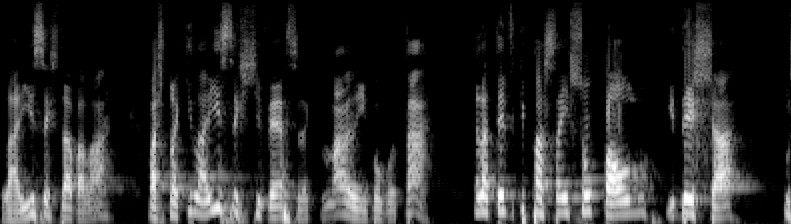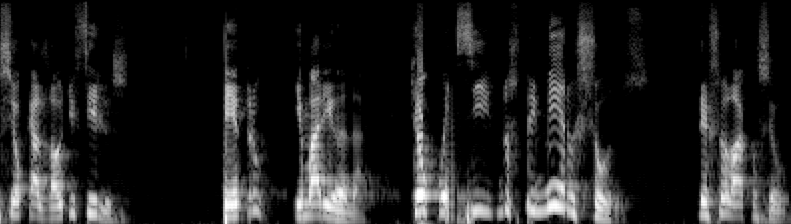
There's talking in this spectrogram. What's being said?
Larissa estava lá, mas para que Larissa estivesse lá em Bogotá, ela teve que passar em São Paulo e deixar o seu casal de filhos, Pedro e Mariana, que eu conheci nos primeiros choros. Deixou lá com, seu,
